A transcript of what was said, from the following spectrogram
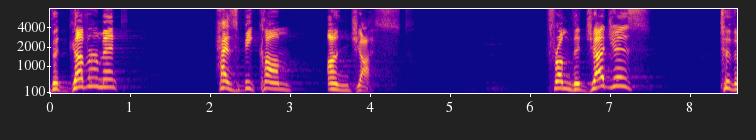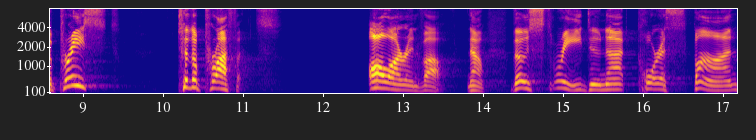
The government has become unjust. From the judges to the priest to the prophets. All are involved. Now, those three do not correspond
